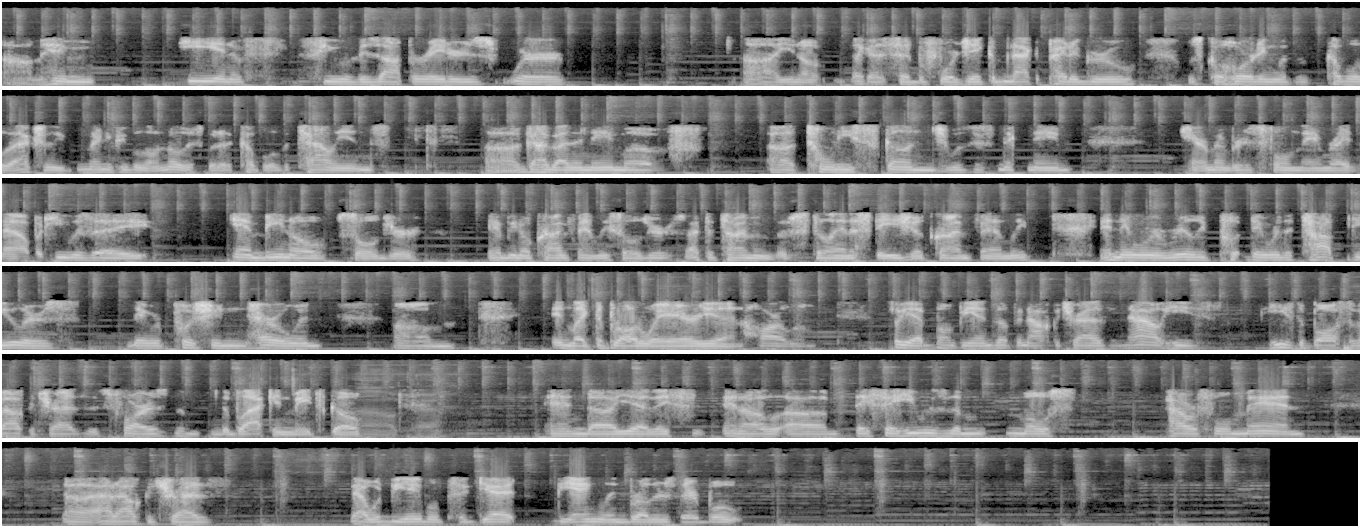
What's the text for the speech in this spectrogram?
Um, him, he, and a f- few of his operators were, uh, you know, like I said before, Jacob Nat Pettigrew was cohorting with a couple of actually many people don't know this, but a couple of Italians. Uh, a guy by the name of uh, Tony Scunge was his nickname can't remember his full name right now, but he was a Gambino soldier, Gambino crime family soldier. At the time, it was still Anastasia crime family, and they were really put. They were the top dealers. They were pushing heroin um, in like the Broadway area in Harlem. So yeah, Bumpy ends up in Alcatraz, and now he's he's the boss of Alcatraz as far as the the black inmates go. Oh, okay. And uh, yeah, they and uh, they say he was the most powerful man uh, at Alcatraz that would be able to get the Anglin brothers their boat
